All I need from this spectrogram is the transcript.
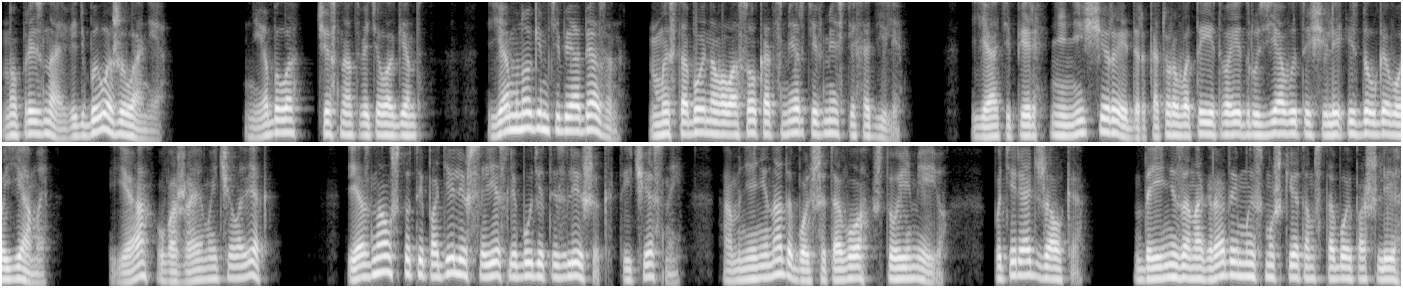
но признай, ведь было желание?» «Не было», – честно ответил агент. «Я многим тебе обязан. Мы с тобой на волосок от смерти вместе ходили. Я теперь не нищий рейдер, которого ты и твои друзья вытащили из долговой ямы. Я уважаемый человек. Я знал, что ты поделишься, если будет излишек. Ты честный. А мне не надо больше того, что имею. Потерять жалко. Да и не за наградой мы с мушкетом с тобой пошли.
